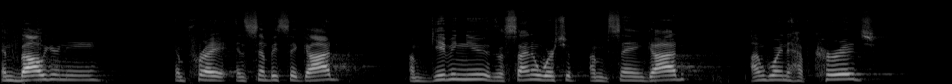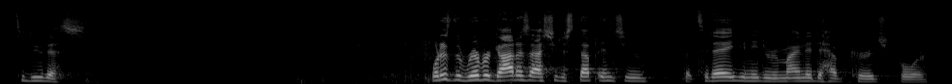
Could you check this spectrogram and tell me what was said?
and bow your knee and pray and simply say, God, I'm giving you the sign of worship. I'm saying, God, I'm going to have courage to do this. What is the river God has asked you to step into that today you need to be reminded to have courage for?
